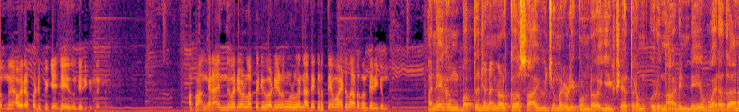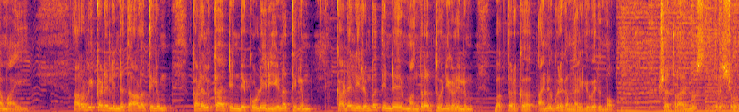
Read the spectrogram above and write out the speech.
ഒന്ന് അവരെ പഠിപ്പിക്കുകയും ചെയ്തുകൊണ്ടിരിക്കുന്നുണ്ട്. അപ്പൊ അങ്ങനെ ഇന്ന് വരെയുള്ള പരിപാടികൾ മുഴുവൻ അത് കൃത്യമായിട്ട് നടന്നുകൊണ്ടിരിക്കുന്നു. അനേകം ഭക്തജനങ്ങൾക്ക് സായുജ്യമരുളിക്കൊണ്ട് ഈ ക്ഷേത്രം ഒരു നാടിന്റെ വരദാനമായി. അറബിക്കടലിന്റെ താളത്തിലും കടൽക്കാറ്റിന്റെ കുളിരീണത്തിലും കടലിരുമ്പത്തിന്റെ മന്ത്രധ്വനികളിലും ഭക്തർക്ക് അനുഗ്രഹം നൽകി വരുന്നു. ക്ഷേത്ര ന്യൂസ് തൃശൂർ.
